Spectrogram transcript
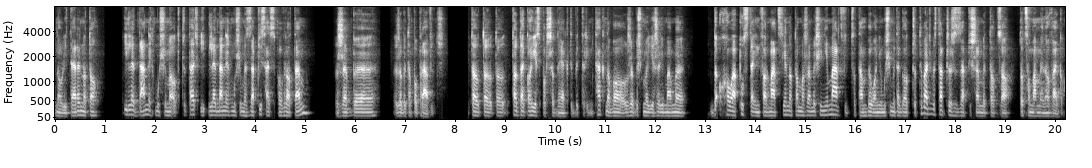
jedną literę, no to ile danych musimy odczytać i ile danych musimy zapisać z powrotem, żeby, żeby to poprawić. To, to, to, to tego jest potrzebne jak gdyby trim, tak? No bo żebyśmy, jeżeli mamy dookoła puste informacje, no to możemy się nie martwić, co tam było, nie musimy tego odczytywać, wystarczy, że zapiszemy to, co, to, co mamy nowego.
